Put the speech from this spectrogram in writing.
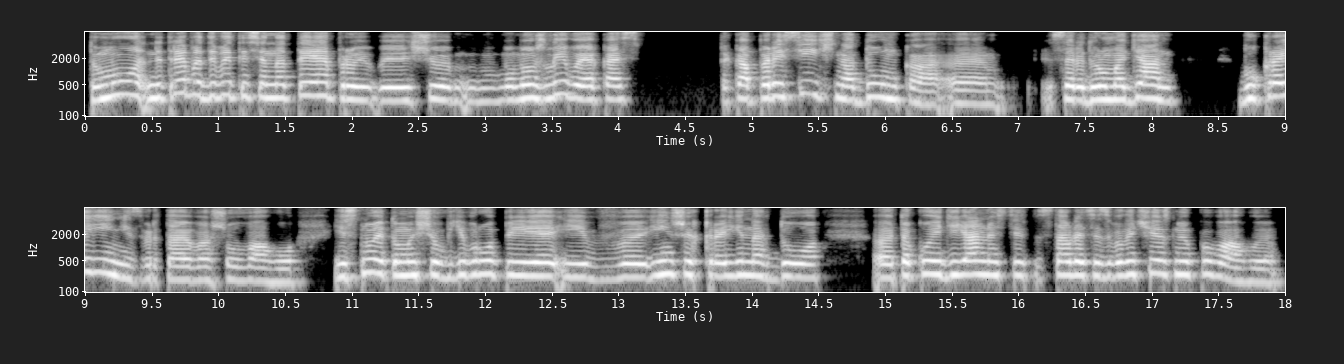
Тому не треба дивитися на те, про що можливо якась така пересічна думка е, серед громадян в Україні, звертаю вашу увагу, існує, тому що в Європі і в інших країнах до е, такої діяльності ставляться з величезною повагою.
